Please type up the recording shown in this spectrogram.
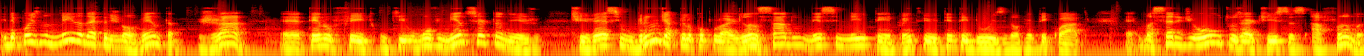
E depois, no meio da década de 90, já é, tendo feito com que o movimento sertanejo tivesse um grande apelo popular lançado nesse meio tempo, entre 82 e 94, é, uma série de outros artistas à fama,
